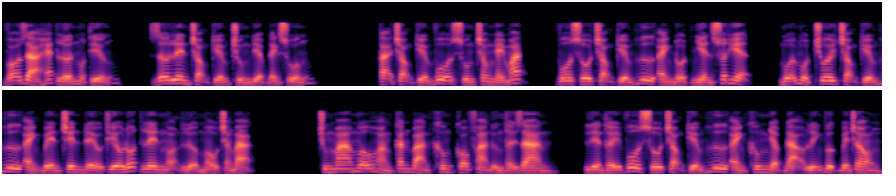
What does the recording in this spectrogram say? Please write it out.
Võ giả hét lớn một tiếng, giơ lên trọng kiếm trùng điệp đánh xuống. Tại trọng kiếm vỗ xuống trong nháy mắt, vô số trọng kiếm hư ảnh đột nhiên xuất hiện, mỗi một chuôi trọng kiếm hư ảnh bên trên đều thiêu đốt lên ngọn lửa màu trắng bạc. Chúng ma mẫu hoàng căn bản không có phản ứng thời gian, liền thấy vô số trọng kiếm hư ảnh không nhập đạo lĩnh vực bên trong.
